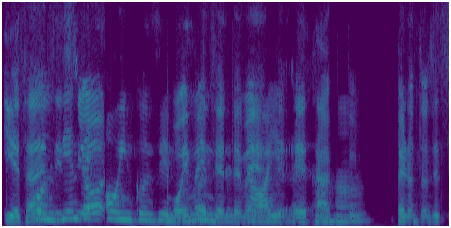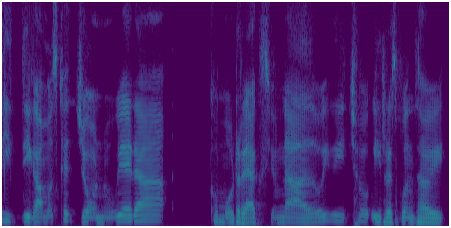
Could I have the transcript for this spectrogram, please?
Y esa Consciente decisión, o o inconscientemente. ahí inconscientemente, exacto. ajá. Pero entonces, si digamos que yo no hubiera como reaccionado y dicho y responsable,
